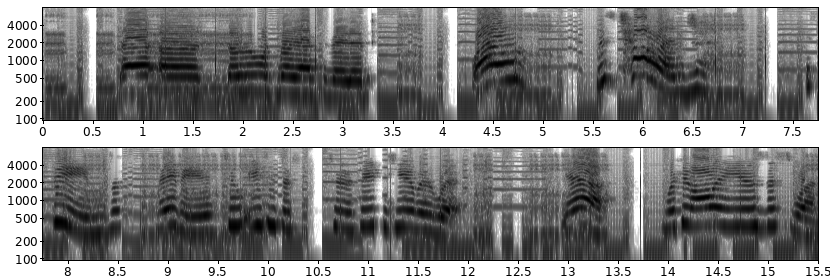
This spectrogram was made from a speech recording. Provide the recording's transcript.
That, uh, doesn't look very activated. Well, this challenge, it seems, maybe too easy to, to defeat the human with. Yeah, we can only use this one.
